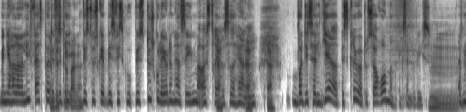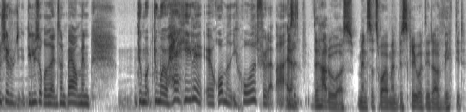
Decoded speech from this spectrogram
Men jeg holder dig lige fast på det, Jamen, det skal fordi du hvis du, skal, hvis, vi skulle, hvis du skulle lave den her scene med os tre, ja. Der sidder her Ja. nu, Ja. hvor detaljeret beskriver du så rummet, eksempelvis? Mm. Altså nu siger du de, de lyserøde Anton Berg, men du må, du må jo have hele øh, rummet i hovedet, føler jeg bare. Altså, ja, det har du også. Men så tror jeg, man beskriver det, der er vigtigt.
